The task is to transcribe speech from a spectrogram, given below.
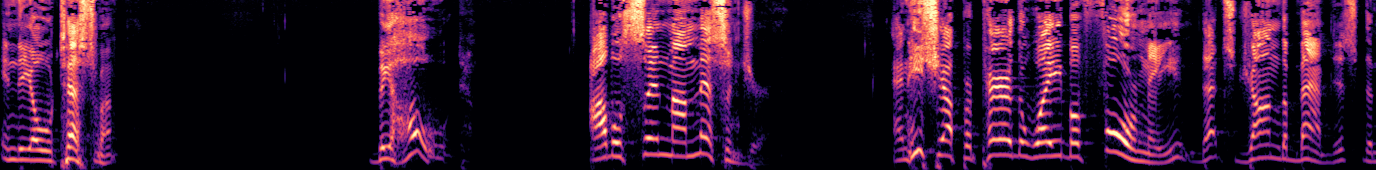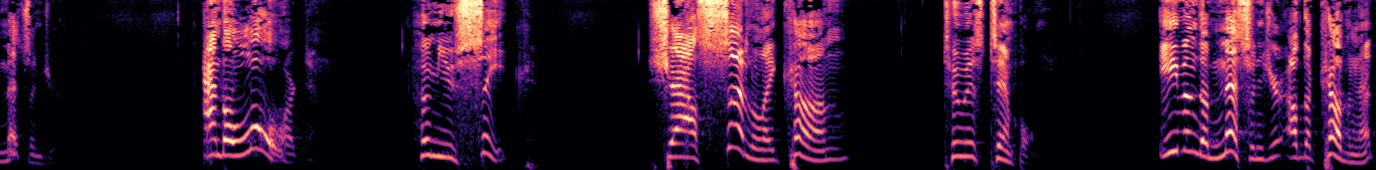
in the Old Testament. Behold, I will send my messenger, and he shall prepare the way before me. That's John the Baptist, the messenger. And the Lord, whom you seek, shall suddenly come to his temple even the messenger of the covenant,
